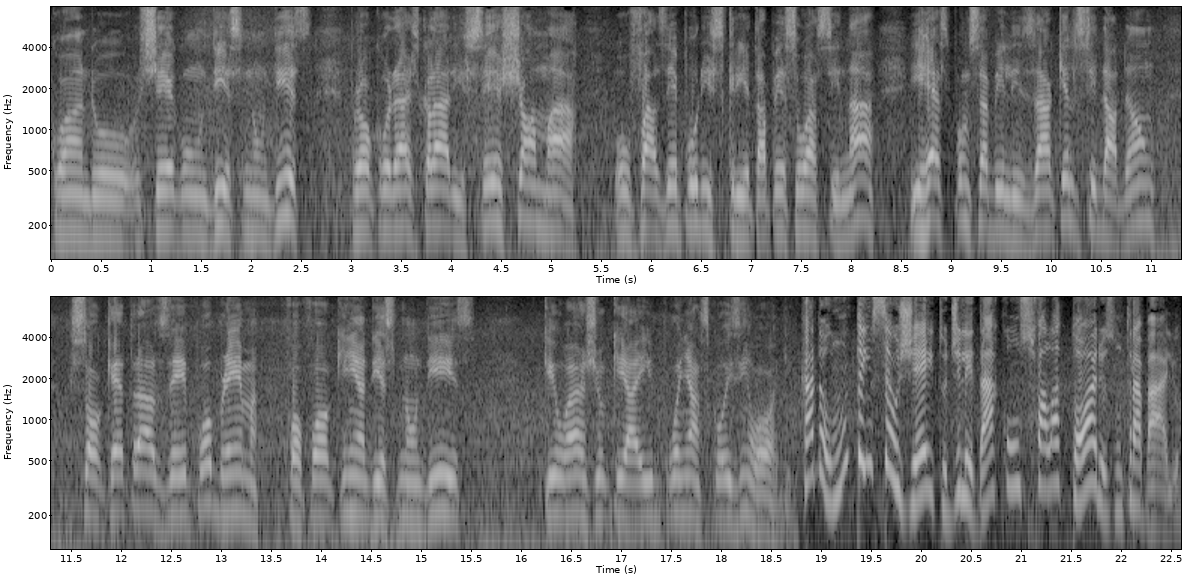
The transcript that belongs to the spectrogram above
quando chega um disse, não disse, procurar esclarecer, chamar ou fazer por escrito a pessoa assinar e responsabilizar aquele cidadão que só quer trazer problema. Fofoquinha disse, não disse. Que eu acho que aí põe as coisas em ordem. Cada um tem seu jeito de lidar com os falatórios no trabalho.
